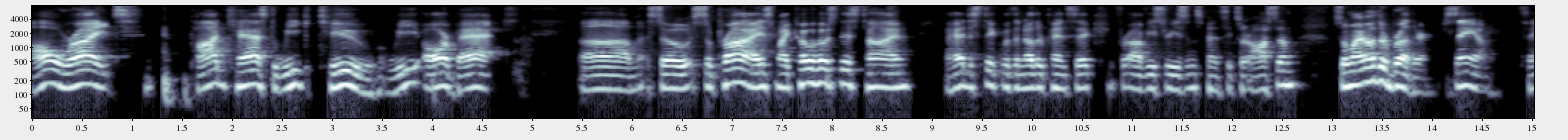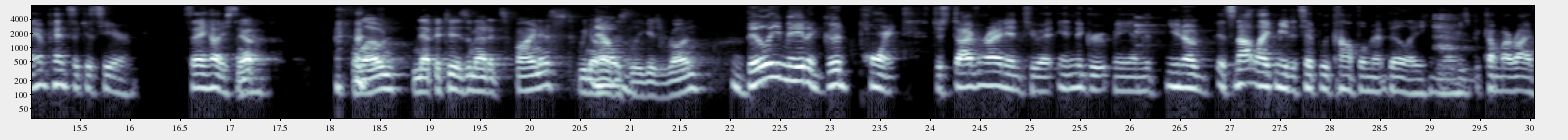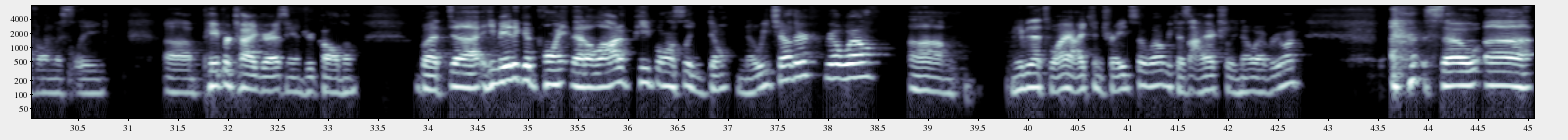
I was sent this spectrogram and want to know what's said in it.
All right. Podcast week two. We are back. Um, so surprise, my co-host this time. I had to stick with another Pensick for obvious reasons. Pensicks are awesome. So my other brother, Sam, Sam Pensick is here. Say hi, Sam. Yep. Hello, nepotism at its finest. We know now, how this league is run. Billy made a good point just diving right into it in the GroupMe. And, you know, it's not like me to typically compliment Billy. You know, he's become my rival in this league. Uh, paper tiger, as Andrew called him. But uh, he made a good point that a lot of people honestly don't know each other real well. Um, maybe that's why I can trade so well because I actually know everyone. so uh,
